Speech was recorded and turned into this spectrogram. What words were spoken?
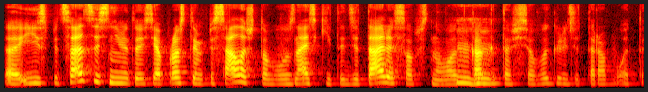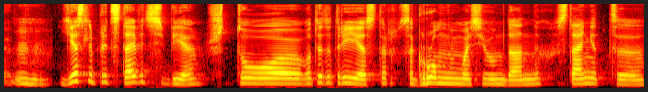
э, и списаться с ними, то есть я просто им писала, чтобы узнать какие-то детали, собственно, вот как это все выглядит и работает. Если представить себе, что вот этот реестр с огромным массивом данных, данных станет э,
